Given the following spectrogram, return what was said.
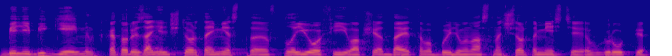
B Gaming, которые заняли четвертое место в плей-оффе и вообще до этого были у нас на четвертом месте в группе?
